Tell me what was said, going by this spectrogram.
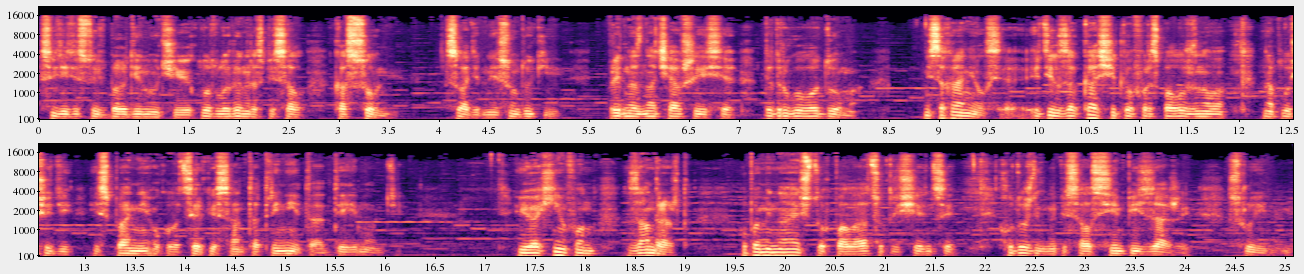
свидетельствует Бальдинучи, Клод Лорен расписал кассони, свадебные сундуки, предназначавшиеся для другого дома, не сохранился. Этих заказчиков, расположенного на площади Испании около церкви Санта-Тринита де Монти. Йоахим фон Зандрарт упоминает, что в палаццо Крещенцы художник написал семь пейзажей с руинами,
